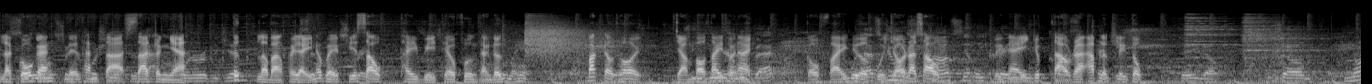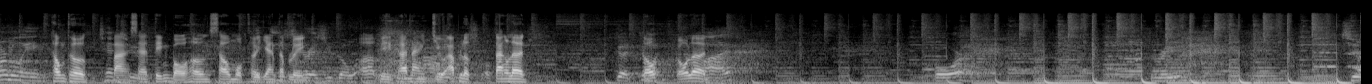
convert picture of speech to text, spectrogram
là cố gắng để thanh tạ xa trần nhà, tức là bạn phải đẩy nó về phía sau thay vì theo phương thẳng đứng. Bắt đầu thôi, chạm vào tay thôi này. Cậu phải đưa cùi chỏ ra sau. Việc này giúp tạo ra áp lực liên tục. Thông thường, bạn sẽ tiến bộ hơn sau một thời gian tập luyện vì khả năng chịu áp lực tăng lên. Tốt, cố lên. Five, four, three, two,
